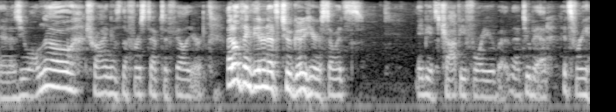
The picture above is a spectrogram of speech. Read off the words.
And as you all know, trying is the first step to failure. I don't think the internet's too good here, so it's maybe it's choppy for you, but not too bad. It's free.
